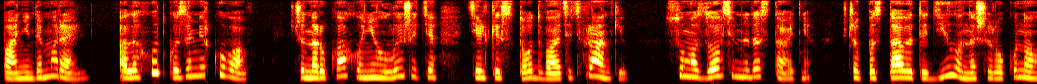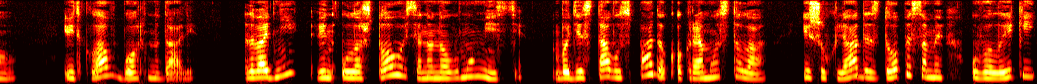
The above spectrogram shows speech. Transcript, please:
пані Деморель, але хутко заміркував, що на руках у нього лишиться тільки 120 франків, сума зовсім недостатня, щоб поставити діло на широку ногу, і відклав борг надалі. Два дні він улаштовувався на новому місці, бо дістав у спадок окремого стола і шухляди з дописами у великій,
